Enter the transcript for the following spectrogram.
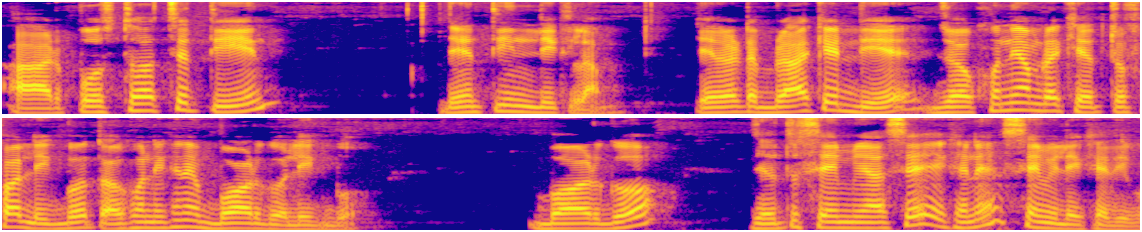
আর পোস্ত হচ্ছে তিন। দেন তিন লিখলাম। এবার একটা ব্র্যাকেট দিয়ে যখনই আমরা ক্ষেত্রফল লিখব, তখন এখানে বর্গ লিখব। বর্গ যেহেতু সেমি আছে, এখানে সেমি লিখে দিব।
